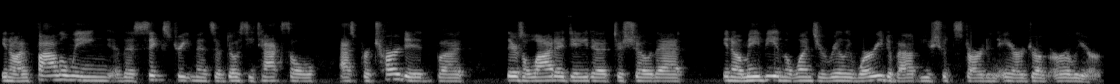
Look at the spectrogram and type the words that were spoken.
You know, I'm following the six treatments of docetaxel as per CHAARTED, but there's a lot of data to show that you know maybe in the ones you're really worried about, you should start an AR drug earlier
